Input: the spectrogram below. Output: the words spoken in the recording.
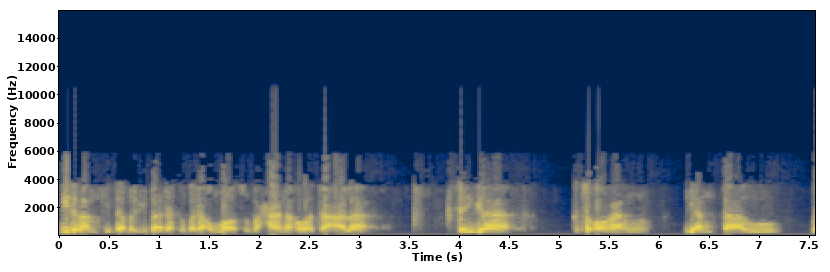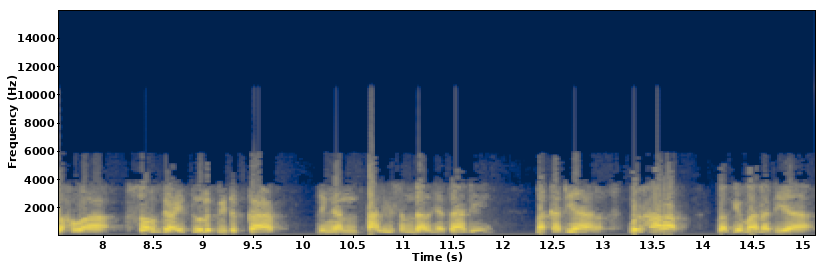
di dalam kita beribadah kepada Allah Subhanahu wa taala sehingga seorang yang tahu bahwa surga itu lebih dekat dengan tali sendalnya tadi, maka dia berharap bagaimana dia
